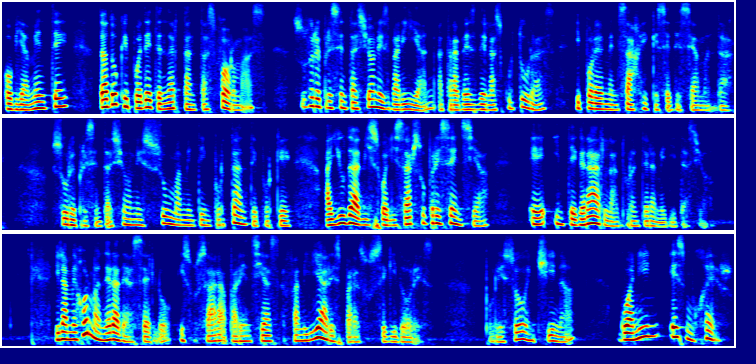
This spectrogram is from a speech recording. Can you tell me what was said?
Obviamente, dado que puede tener tantas formas, sus representaciones varían a través de las culturas y por el mensaje que se desea mandar. Su representación es sumamente importante porque ayuda a visualizar su presencia e integrarla durante la meditación. Y la mejor manera de hacerlo es usar apariencias familiares para sus seguidores. Por eso en China, Guanyin es mujer.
